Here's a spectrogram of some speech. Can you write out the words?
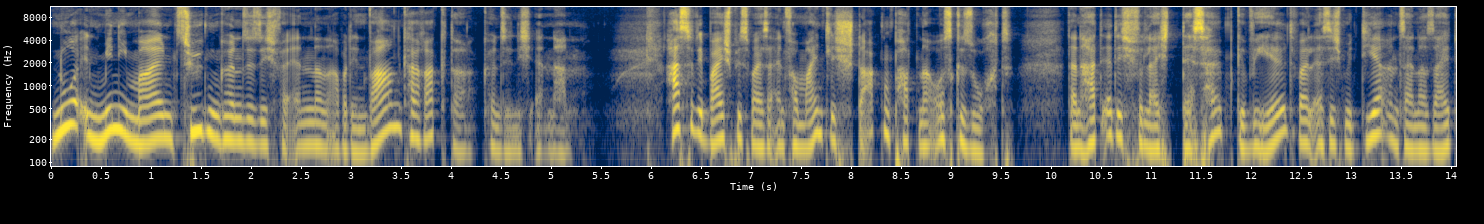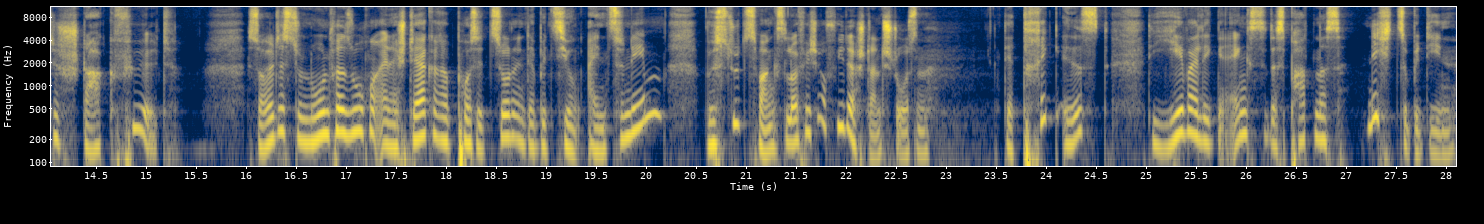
Nur in minimalen Zügen können sie sich verändern, aber den wahren Charakter können sie nicht ändern. Hast du dir beispielsweise einen vermeintlich starken Partner ausgesucht, dann hat er dich vielleicht deshalb gewählt, weil er sich mit dir an seiner Seite stark fühlt. Solltest du nun versuchen, eine stärkere Position in der Beziehung einzunehmen, wirst du zwangsläufig auf Widerstand stoßen. Der Trick ist, die jeweiligen Ängste des Partners nicht zu bedienen.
